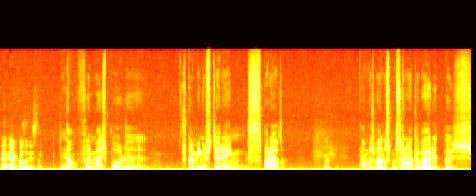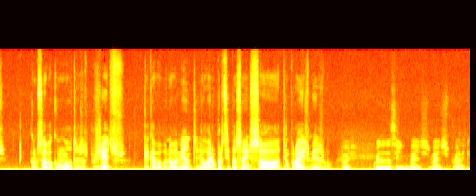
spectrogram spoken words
É, é por causa disso, não? Não, foi mais por uh, os caminhos terem se separado. Algumas bandas começaram a acabar, depois começava com outras, os projetos que acabavam novamente, ou eram participações só temporais mesmo. Pois, coisas assim mais, mais esporádicas.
